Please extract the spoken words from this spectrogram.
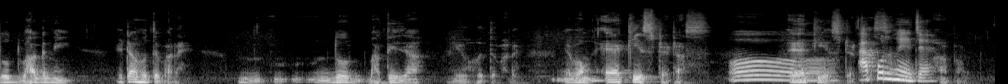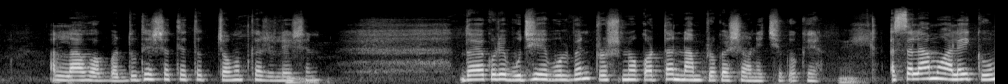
দুধ ভাগ্নি এটা হতে পারে। দুধ ভাতিজা এও হতে পারে। এবং একই স্ট্যাটাস ও একই স্ট্যাটাস আপন হয়ে যায়। আপন। আল্লাহ আকবার। দুধের সাথে তো চমৎকার রিলেশন দয়া করে বুঝিয়ে বলবেন প্রশ্নকর্তার নাম প্রকাশে অনিচ্ছুক ওকে। আসসালামু আলাইকুম।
